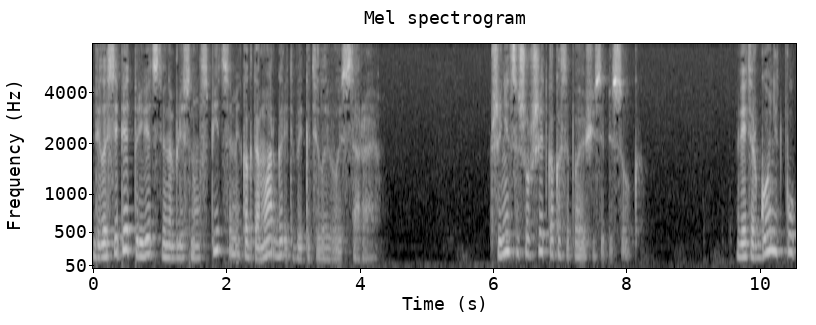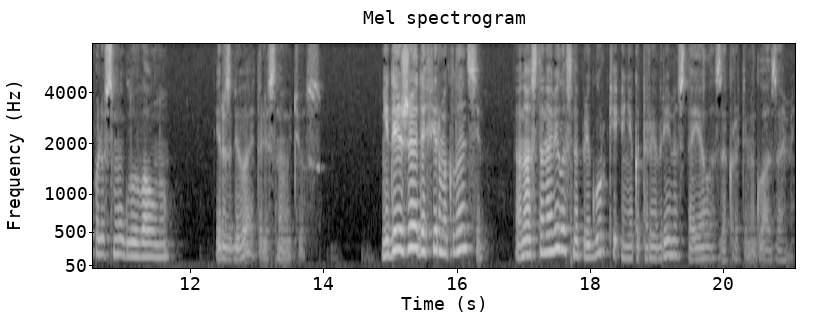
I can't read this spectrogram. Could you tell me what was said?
Велосипед приветственно блеснул спицами, когда Маргарет выкатила его из сарая. Пшеница шуршит, как осыпающийся песок. Ветер гонит по полю смуглую волну и разбивает лесной утес. Не доезжая до фирмы Кленси, она остановилась на пригорке и некоторое время стояла с закрытыми глазами.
